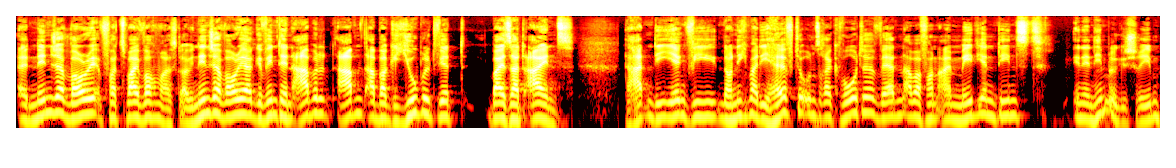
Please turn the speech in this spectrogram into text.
äh, Ninja Warrior, vor zwei Wochen war es, glaube ich. Ninja Warrior gewinnt den Abend, Abend, aber gejubelt wird bei Sat 1. Da hatten die irgendwie noch nicht mal die Hälfte unserer Quote, werden aber von einem Mediendienst in den Himmel geschrieben.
